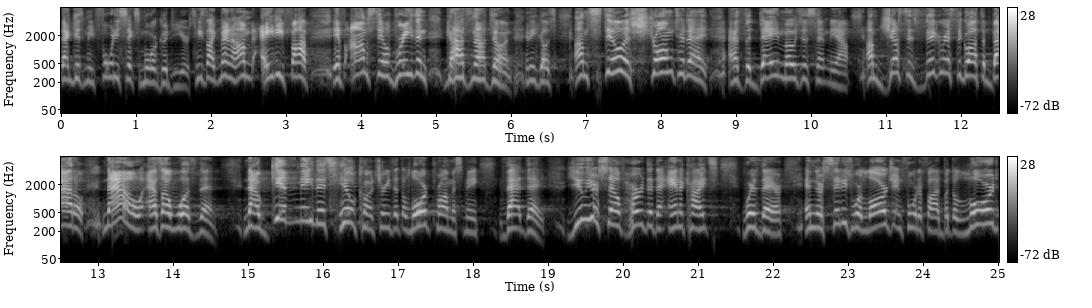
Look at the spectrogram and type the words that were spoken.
That gives me 46 more good years. He's like, man, I'm 85. If I'm still breathing, God's not done. And he goes, I'm still as strong today as the day Moses sent me out. I'm just as vigorous to go out to battle now as I was then. Now give me this hill country that the Lord promised me that day. You yourself heard that the Anakites were there, and their cities were large and fortified, but the Lord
